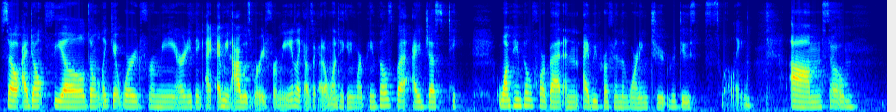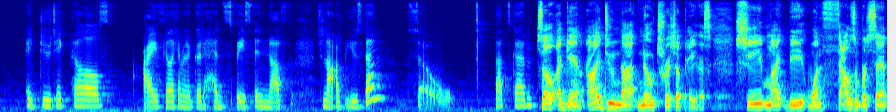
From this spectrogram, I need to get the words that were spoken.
So I don't feel, don't like get worried for me or anything. I, I mean, I was worried for me. Like I was like, I don't want to take any more pain pills, but I just take one pain pill before bed and ibuprofen in the morning to reduce swelling. Um, so I do take pills. I feel like I'm in a good headspace enough to not abuse them. So that's good. So again, I do not know Trisha Paytas. She might be 1000%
